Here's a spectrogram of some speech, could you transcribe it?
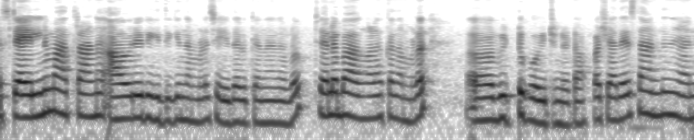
സ്റ്റൈലിന് മാത്രമാണ് ആ ഒരു രീതിക്ക് നമ്മൾ ചെയ്തെടുക്കുന്നതെന്നുള്ളൂ. ചില ഭാഗങ്ങളൊക്കെ നമ്മൾ വിട്ടുപോയിട്ടുണ്ട് കേട്ടോ പക്ഷേ അതേ സ്ഥാനത്ത് ഞാൻ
